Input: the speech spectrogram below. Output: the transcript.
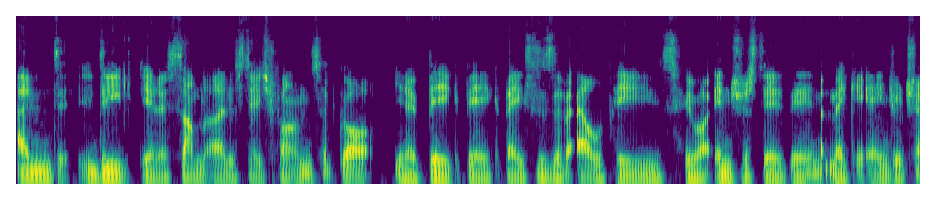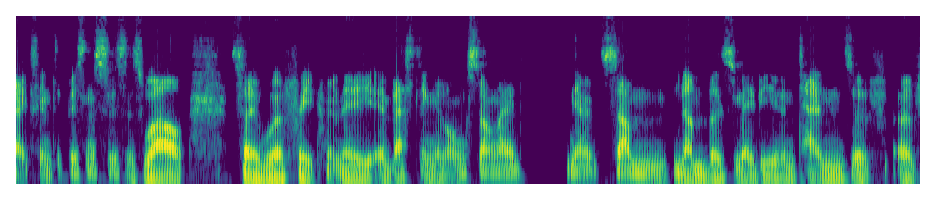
And indeed, you know, some early stage funds have got you know big big bases of LPs who are interested in making angel checks into businesses as well. So we're frequently investing alongside you know some numbers maybe even tens of of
